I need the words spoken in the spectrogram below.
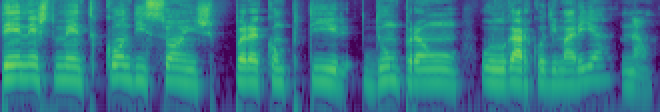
Tem neste momento condições para competir de um para um o lugar com o Di Maria? Não.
